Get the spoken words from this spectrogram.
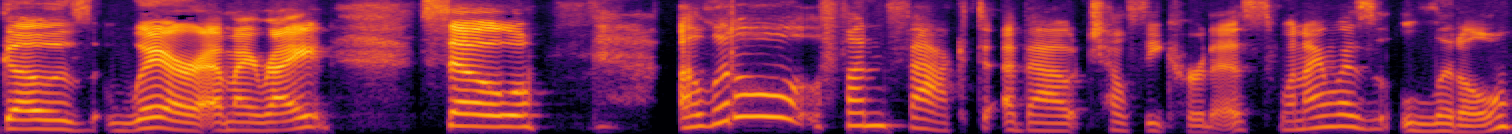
goes where? Am I right? So, a little fun fact about Chelsea Curtis when I was little,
